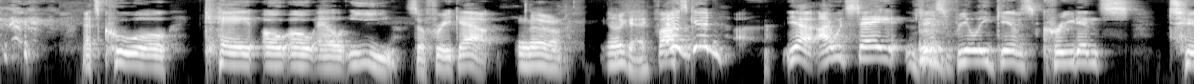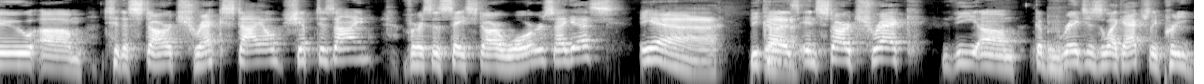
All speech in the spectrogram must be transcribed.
That's cool, K O O L E. So freak out. no. Okay, Fuck. that was good. Yeah, I would say this really gives credence to um to the Star Trek style ship design versus say Star Wars, I guess. Yeah, because in Star Trek the um the bridge is like actually pretty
